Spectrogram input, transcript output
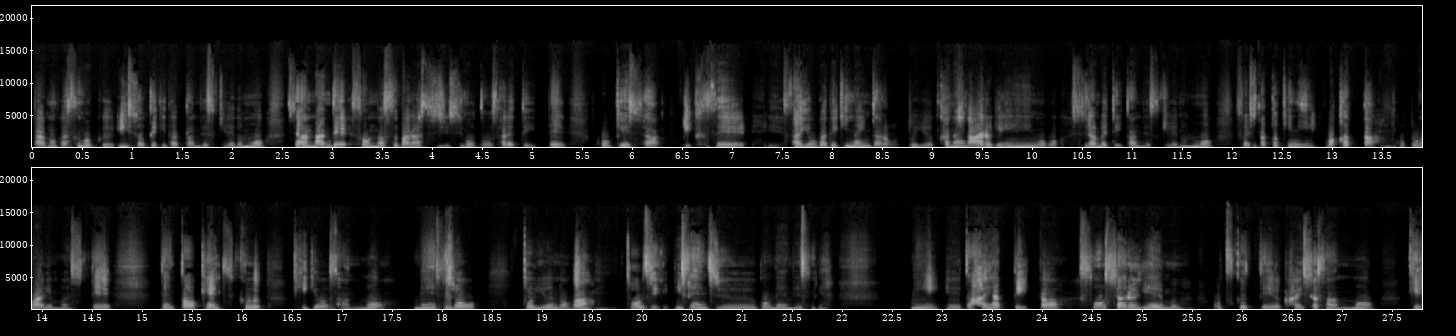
たのがすごく印象的だったんですけれどもじゃあなんでそんな素晴らしい仕事をされていて後継者育成、採用ができないんだろうという課題がある原因を調べていたんですけれども、そうした時に分かったことがありまして、伝統建築企業さんの名称というのが、当時2015年ですね、に、えーと、流行っていたソーシャルゲームを作っている会社さんの月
